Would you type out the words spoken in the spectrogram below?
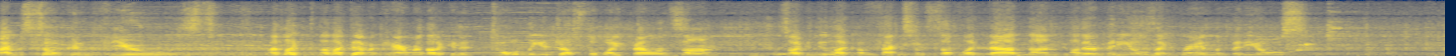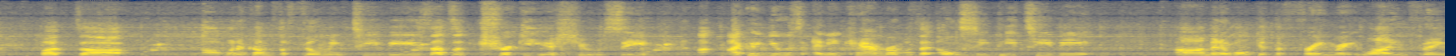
I'm so confused. I'd like I'd like to have a camera that I can totally adjust the white balance on, so I can do like effects and stuff like that on other videos, like random videos. But uh, uh, when it comes to filming TVs, that's a tricky issue. See, I, I could use any camera with an LCD TV, um, and it won't get the frame rate line thing.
